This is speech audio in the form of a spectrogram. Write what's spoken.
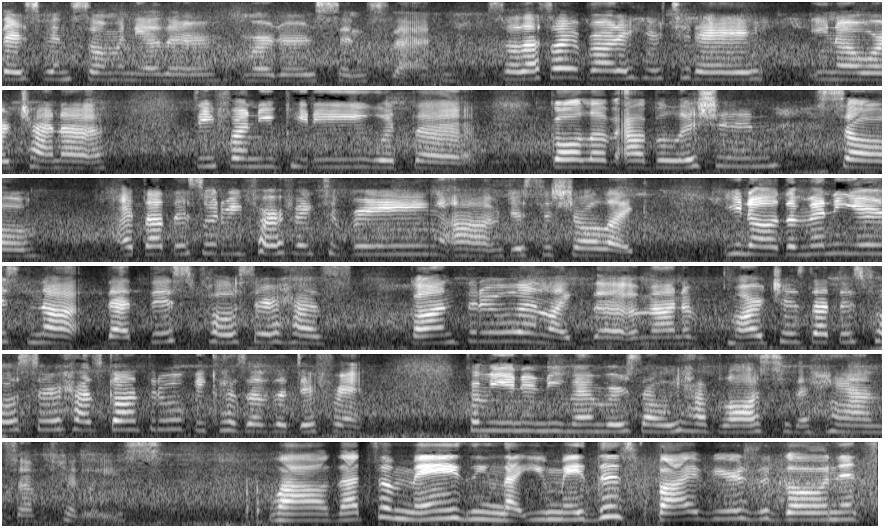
there's been so many other murders since then. So that's why I brought it here today. You know, we're trying to defund UPD with the goal of abolition. So I thought this would be perfect to bring um, just to show, like, you know, the many years not that this poster has gone through and like the amount of marches that this poster has gone through because of the different community members that we have lost to the hands of police. Wow, that's amazing that you made this five years ago and it's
